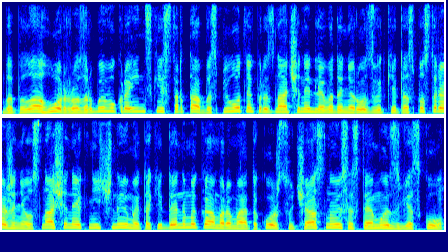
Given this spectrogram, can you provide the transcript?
БПЛА ГОР розробив український стартап, безпілотник призначений для ведення розвідки та спостереження, оснащений як нічними, так і денними камерами, а також сучасною системою зв'язку.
